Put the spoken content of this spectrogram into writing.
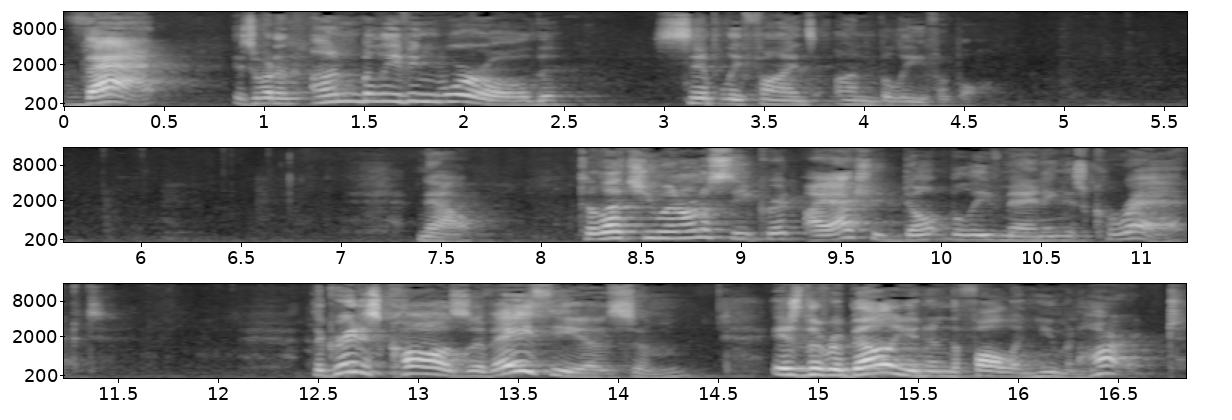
That is what an unbelieving world simply finds unbelievable. Now, to let you in on a secret, I actually don't believe Manning is correct the greatest cause of atheism is the rebellion in the fallen human heart.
